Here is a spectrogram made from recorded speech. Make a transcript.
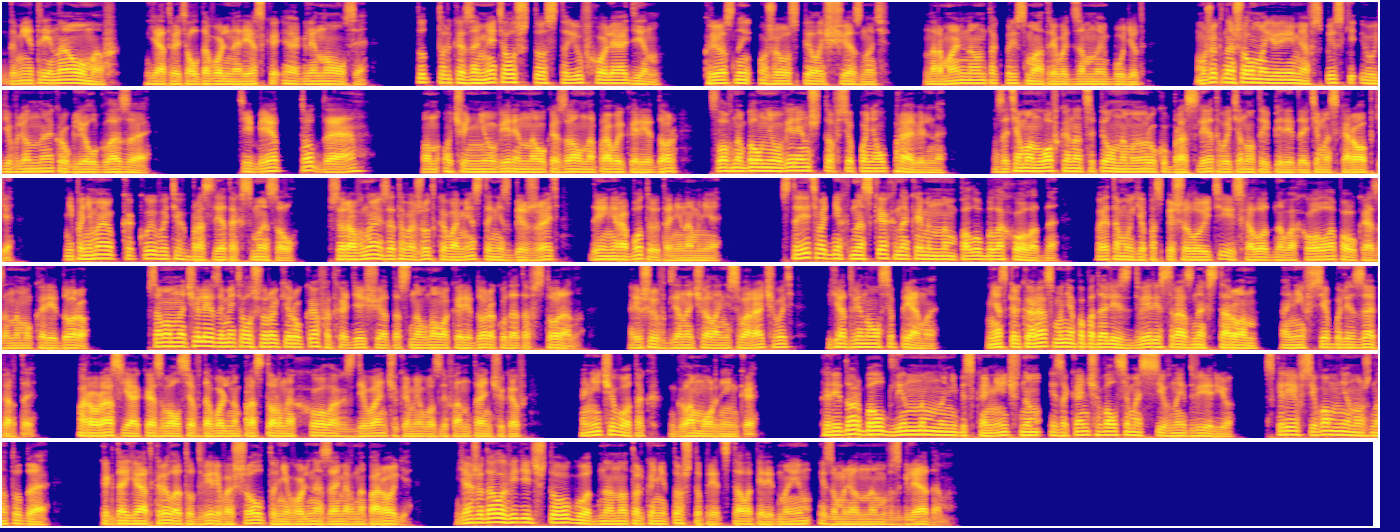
«Дмитрий Наумов», — я ответил довольно резко и оглянулся. Тут только заметил, что стою в холле один. Крестный уже успел исчезнуть. Нормально он так присматривать за мной будет. Мужик нашел мое имя в списке и удивленно округлил глаза. «Тебе туда». Он очень неуверенно указал на правый коридор, словно был не уверен, что все понял правильно. Затем он ловко нацепил на мою руку браслет, вытянутый перед этим из коробки. Не понимаю, какой в этих браслетах смысл. Все равно из этого жуткого места не сбежать, да и не работают они на мне. Стоять в одних носках на каменном полу было холодно, поэтому я поспешил уйти из холодного холла по указанному коридору. В самом начале я заметил широкий рукав, отходящий от основного коридора куда-то в сторону. Решив для начала не сворачивать, я двинулся прямо. Несколько раз мне попадались двери с разных сторон, они все были заперты. Пару раз я оказывался в довольно просторных холлах с диванчиками возле фонтанчиков. А ничего так, гламурненько. Коридор был длинным, но не бесконечным, и заканчивался массивной дверью. Скорее всего, мне нужно туда. Когда я открыл эту дверь и вошел, то невольно замер на пороге. Я ожидал увидеть что угодно, но только не то, что предстало перед моим изумленным взглядом.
